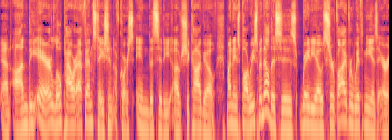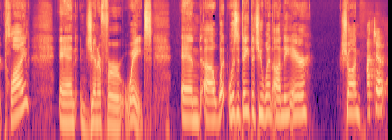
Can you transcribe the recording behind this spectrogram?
an on the air low power FM station, of course, in the city of Chicago. My name is Paul Riismandel. This is Radio Survivor. With me is Eric Klein and Jennifer Waits. And uh, what was the date that you went on the air? Shawn? October,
